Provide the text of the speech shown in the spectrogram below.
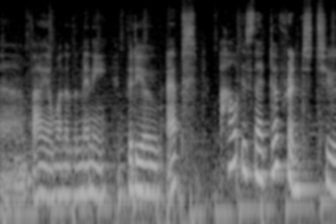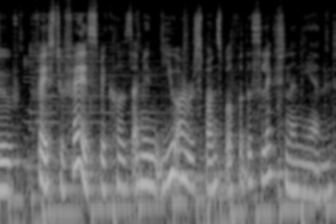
uh, via one of the many video apps. How is that different to face to face? Because, I mean, you are responsible for the selection in the end.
